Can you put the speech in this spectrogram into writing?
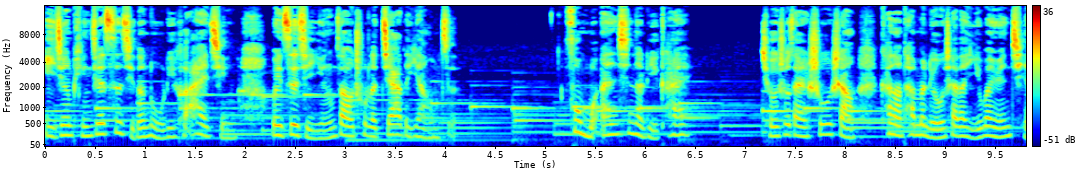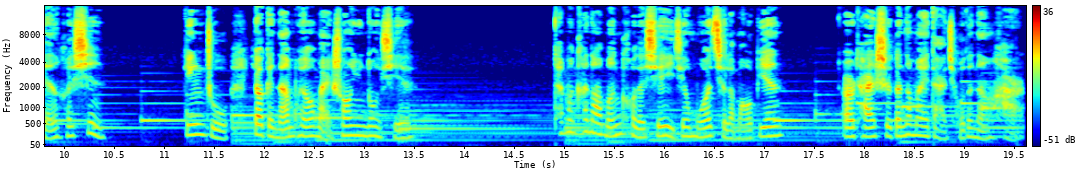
已经凭借自己的努力和爱情，为自己营造出了家的样子。父母安心的离开，球球在书上看到他们留下的一万元钱和信，叮嘱要给男朋友买双运动鞋。他们看到门口的鞋已经磨起了毛边，而他是个那么爱打球的男孩。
